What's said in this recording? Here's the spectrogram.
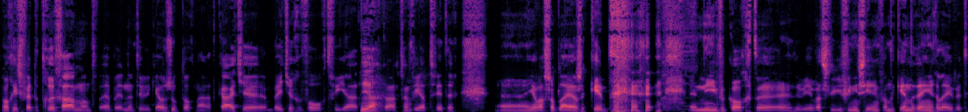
nog iets verder teruggaan. Want we hebben natuurlijk jouw zoektocht naar het kaartje een beetje gevolgd via de ja. podcast en via Twitter. je was zo blij als een kind. en niet verkocht. weer wat studiefinanciering van de kinderen ingeleverd.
